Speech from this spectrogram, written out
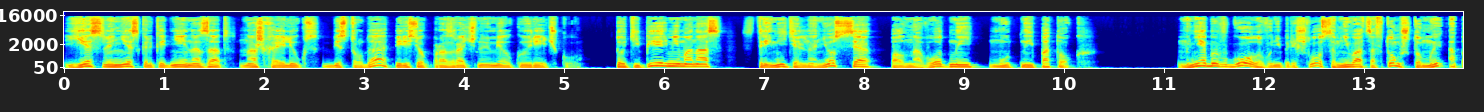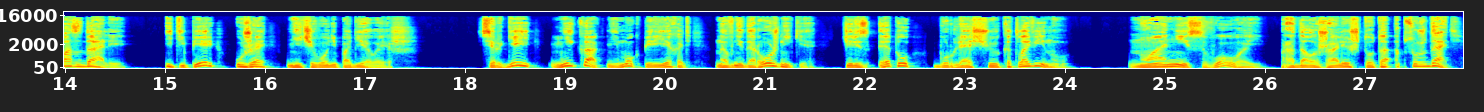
Если несколько дней назад наш Хайлюкс без труда пересек прозрачную мелкую речку, то теперь мимо нас стремительно несся полноводный мутный поток. Мне бы в голову не пришло сомневаться в том, что мы опоздали, и теперь уже ничего не поделаешь. Сергей никак не мог переехать на внедорожнике через эту бурлящую котловину. Но они с Вовой продолжали что-то обсуждать,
